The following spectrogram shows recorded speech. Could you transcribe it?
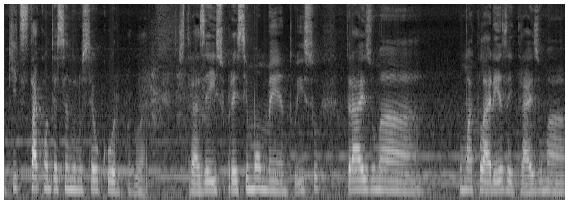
O que está acontecendo no seu corpo agora? De trazer isso para esse momento. Isso traz uma, uma clareza e traz uma.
